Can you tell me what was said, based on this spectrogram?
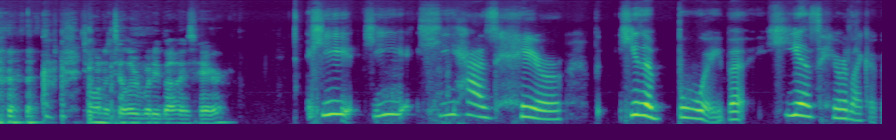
do you want to tell everybody about his hair? He he he has hair. He's a boy, but he has hair like a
